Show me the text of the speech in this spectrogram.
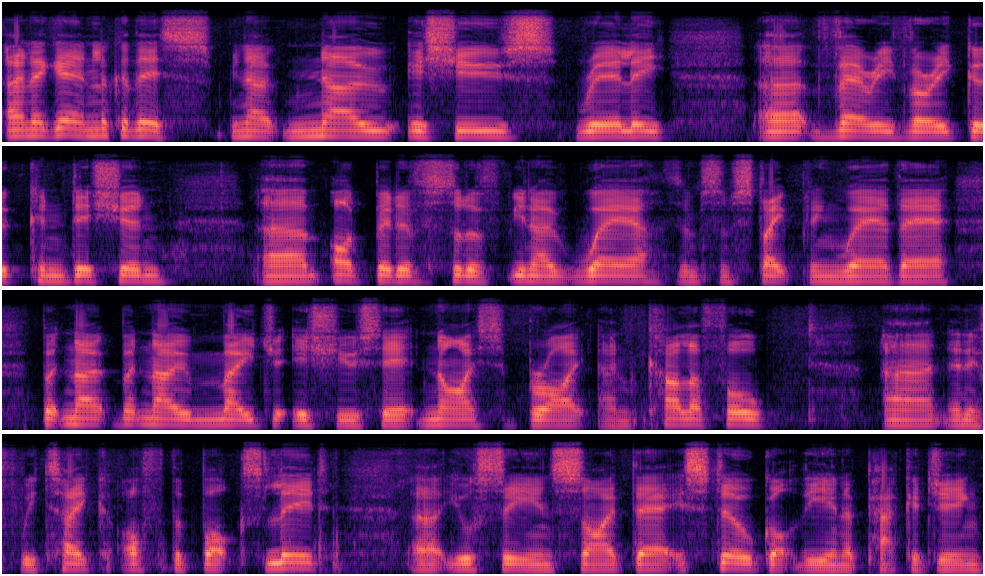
and again, look at this. You know, no issues really. Uh, very very good condition. Um, odd bit of sort of you know wear, some some stapling wear there, but no but no major issues here. Nice, bright, and colourful and, and if we take off the box lid uh, you'll see inside there it's still got the inner packaging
